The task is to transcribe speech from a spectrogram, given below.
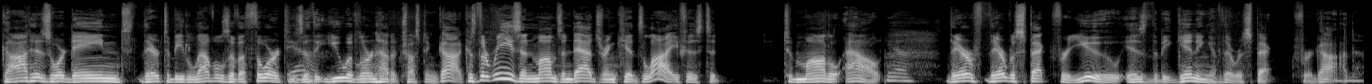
God has ordained there to be levels of authority so that you would learn how to trust in God." Because the reason moms and dads are in kids' life is to to model out Yeah. their their respect for you is the beginning of their respect for God. Mm-hmm.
